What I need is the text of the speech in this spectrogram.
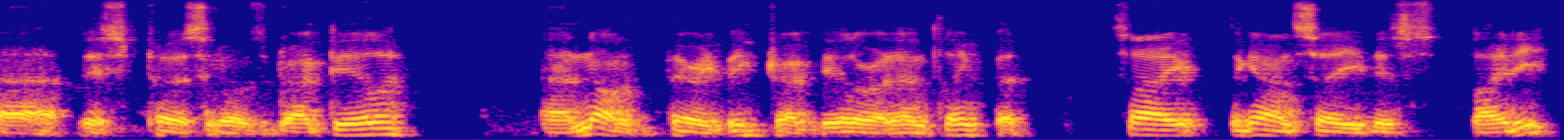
uh, this person who was a drug dealer. Uh, not a very big drug dealer, I don't think, but so they go and see this lady,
